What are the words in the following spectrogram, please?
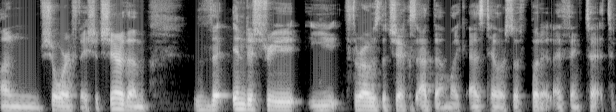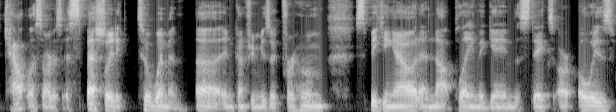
unsure if they should share them, the industry throws the chicks at them, like as Taylor Swift put it. I think to, to countless artists, especially to, to women uh, in country music, for whom speaking out and not playing the game, the stakes are always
